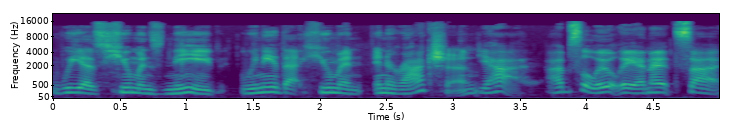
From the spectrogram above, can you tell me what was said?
we as humans need we need that human interaction. Yeah, absolutely, and it's. uh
